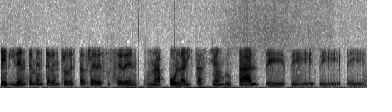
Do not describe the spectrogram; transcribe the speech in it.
evidentemente adentro de estas redes suceden una polarización brutal de, de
